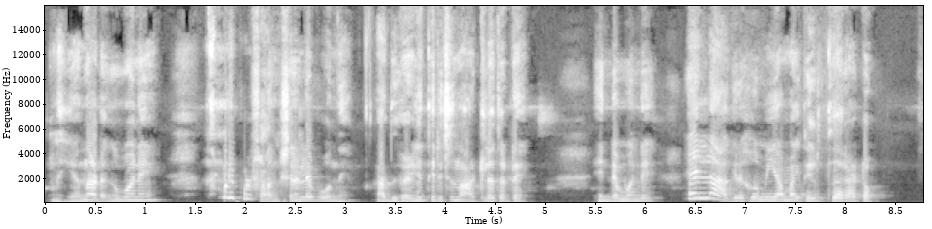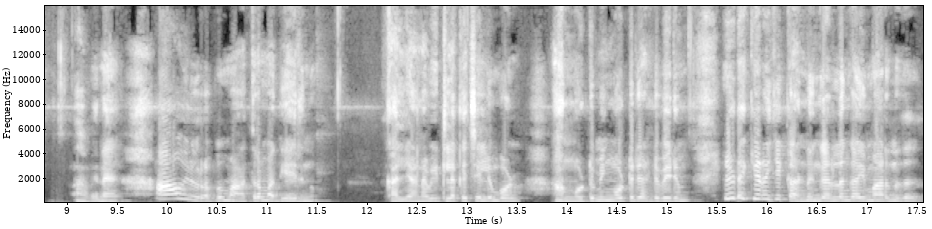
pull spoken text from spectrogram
നീ ഒന്ന് അടങ്ങു മോനെ നമ്മളിപ്പോൾ ഫംഗ്ഷനല്ലേ പോകുന്നേ? അത് കഴിഞ്ഞ് തിരിച്ച് നാട്ടിലെത്തട്ടെ. എന്റെ മോന്റെ എല്ലാ ആഗ്രഹവും ഈ അമ്മായി തീർത്തു തരാട്ടോ. അവന് ആ ഒരു ഉറപ്പ് മാത്രം മതിയായിരുന്നു. കല്യാണ വീട്ടിലൊക്കെ ചെല്ലുമ്പോൾ അങ്ങോട്ടും ഇങ്ങോട്ടും രണ്ടുപേരും ഇടയ്ക്കിടയ്ക്ക് കണ്ണും കരളും കൈമാറുന്നത്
